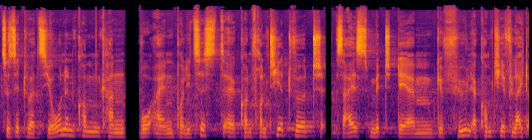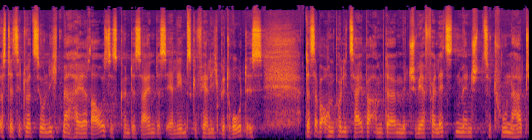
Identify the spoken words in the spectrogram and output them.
zu Situationen kommen kann, wo ein Polizist äh, konfrontiert wird, sei es mit dem Gefühl, er kommt hier vielleicht aus der Situation nicht mehr heil raus. Es könnte sein, dass er lebensgefährlich bedroht ist, dass aber auch ein Polizeibeamter mit schwer verletzten Menschen zu tun hat,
